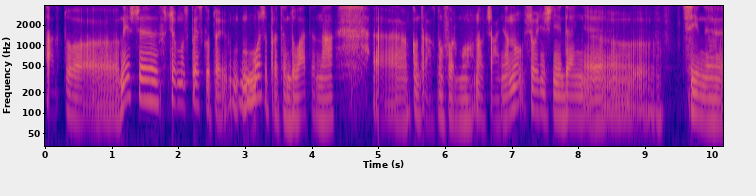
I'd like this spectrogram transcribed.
А хто нижче в цьому списку, той може претендувати на контрактну форму навчання. Ну, в сьогоднішній день. Е, Ціни е,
